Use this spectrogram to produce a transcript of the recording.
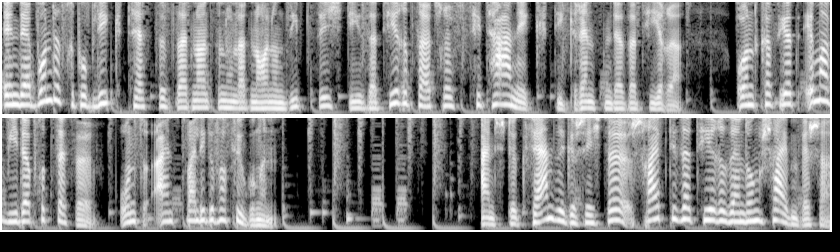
In der Bundesrepublik testet seit 1979 die Satirezeitschrift Titanic die Grenzen der Satire und kassiert immer wieder Prozesse und einstweilige Verfügungen. Ein Stück Fernsehgeschichte schreibt die Satiresendung Scheibenwischer.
